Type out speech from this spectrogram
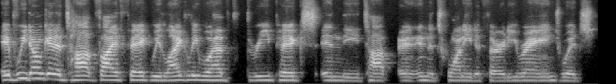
If we don't get a top five pick, we likely will have three picks in the top in the 20 to 30 range, which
